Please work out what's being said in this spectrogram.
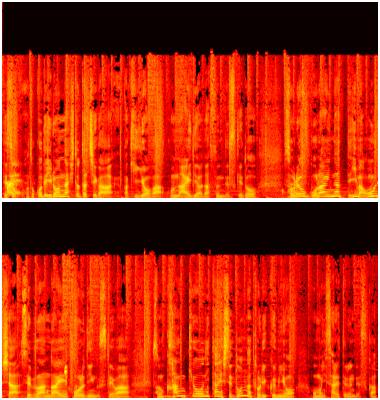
で、はい、そ、そこでいろんな人たちが、企業がこんなアイデアを出すんですけど、それをご覧になって、今、御社セブンアイ・ホールディングスでは、その環境に対してどんな取り組みを主にされてるんですか？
